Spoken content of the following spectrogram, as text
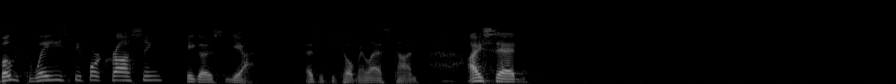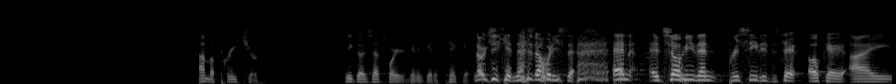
both ways before crossing. He goes, Yeah, that's what you told me last time. I said, I'm a preacher. He goes, That's why you're going to get a ticket. No, just kidding. That's not what he said. And, and so he then proceeded to say, Okay, I,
